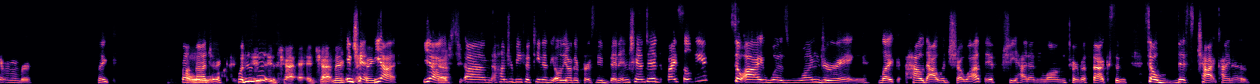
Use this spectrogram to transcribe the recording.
can't remember. Like, it's not Oh, magic. What is En- it? encha- enchantment. I Enchant. think? Yeah. Yeah. Um, Hunter B15 is the only other person who'd been enchanted by Sylvie. So I was wondering like how that would show up if she had any long-term effects. And so this chat kind of,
